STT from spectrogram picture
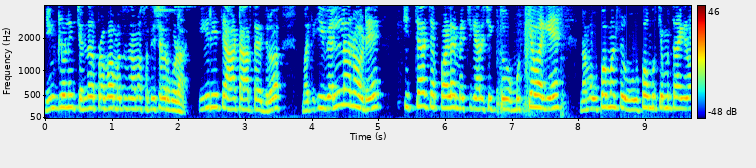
ಇನ್ಕ್ಲೂಡಿಂಗ್ ಚಂದ್ರಪ್ರಭಾ ಮತ್ತು ನಮ್ಮ ಸತೀಶ್ ಅವರು ಕೂಡ ಈ ರೀತಿ ಆಟ ಆಡ್ತಾ ಇದ್ರು. ಮತ್ತೆ ಇವೆಲ್ಲ ನೋಡಿ ಕಿಚ್ಚ ಚಪ್ಪಾಳೆ ಮೆಚ್ಚುಗೆ ಯಾರು ಸಿಕ್ತು? ಮುಖ್ಯವಾಗಿ ನಮ್ಮ ಉಪಮಂತ್ರಿ ಉಪಮುಖ್ಯಮಂತ್ರಿ ಆಗಿರೋ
